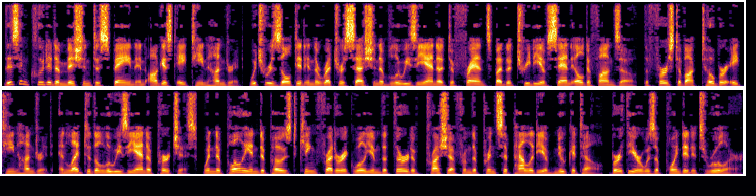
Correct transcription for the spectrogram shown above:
This included a mission to Spain in August 1800, which resulted in the retrocession of Louisiana to France by the Treaty of San Ildefonso, 1 October 1800, and led to the Louisiana Purchase, when Napoleon deposed King Frederick William III of Prussia from the Principality of Neuchâtel, Berthier was appointed its ruler.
